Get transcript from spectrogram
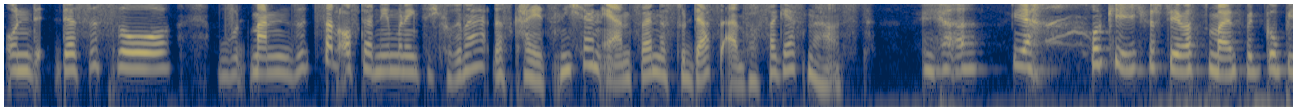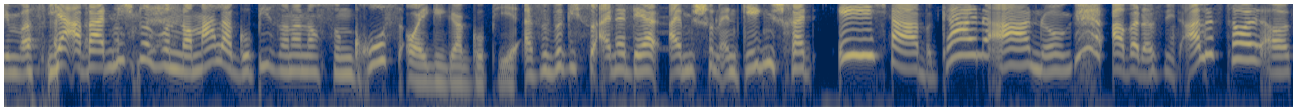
Und das ist so, man sitzt dann oft daneben und denkt sich, Corinna, das kann jetzt nicht dein Ernst sein, dass du das einfach vergessen hast. Ja, ja, okay, ich verstehe, was du meinst mit Guppi im Wasser. Ja, aber nicht nur so ein normaler Guppi, sondern noch so ein großäugiger Guppi. Also wirklich so einer, der einem schon entgegenschreit, ich habe keine Ahnung, aber das sieht alles toll aus.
